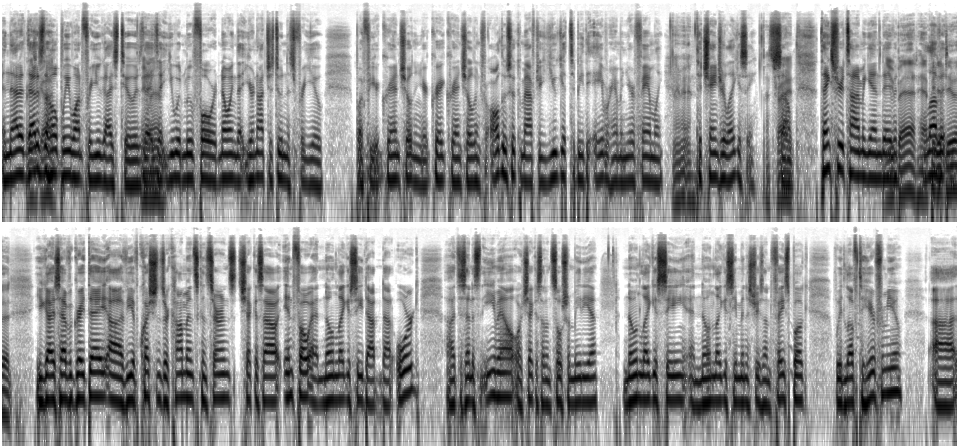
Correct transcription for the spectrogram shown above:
And that is, that Praise is the hope we want for you guys too. Is that, is that you would move forward, knowing that you're not just doing this for you, but for your grandchildren, your great grandchildren, for all those who come after you. You get to be the Abraham in your family Amen. to change your legacy. That's so, right. Thanks for your time again, You David. bet. Happy Love to it. do it. You guys have a great day. Uh, if you have questions or comments, concerns, check us out. Info at knownlegacy.org uh, to send us an email or check us out on social media. Known Legacy and Known Legacy Ministries on Facebook. We'd love to hear from you. Uh,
